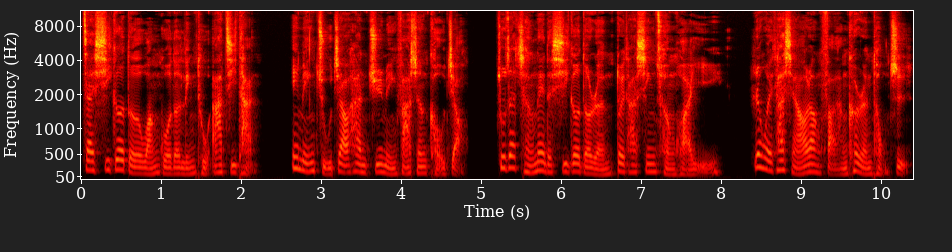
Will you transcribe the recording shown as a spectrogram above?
在西哥德王国的领土阿基坦，一名主教和居民发生口角。住在城内的西哥德人对他心存怀疑，认为他想要让法兰克人统治。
